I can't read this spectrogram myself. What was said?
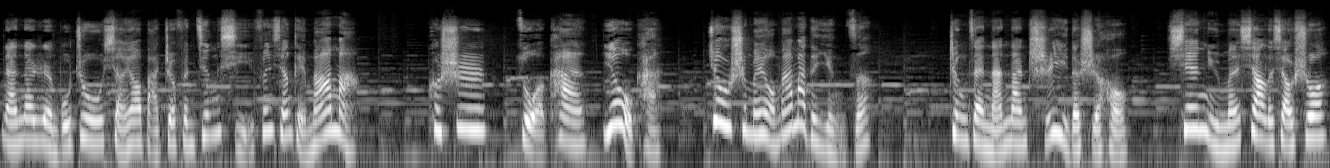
楠楠忍不住想要把这份惊喜分享给妈妈，可是左看右看，就是没有妈妈的影子。正在楠楠迟疑的时候，仙女们笑了笑说：“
